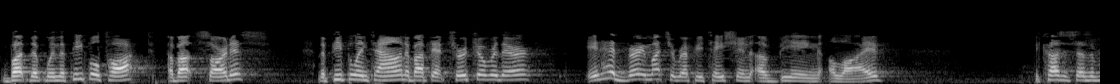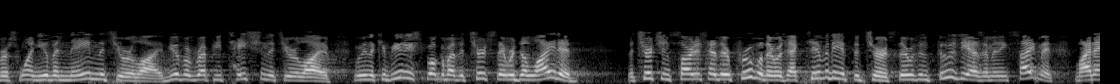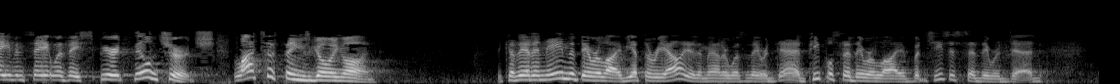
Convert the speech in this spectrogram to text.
But the, when the people talked about Sardis, the people in town about that church over there, it had very much a reputation of being alive. Because it says in verse 1, you have a name that you're alive. You have a reputation that you're alive. When the community spoke about the church, they were delighted. The church in Sardis had their approval. There was activity at the church. There was enthusiasm and excitement. Might I even say it was a spirit filled church? Lots of things going on. Because they had a name that they were alive. Yet the reality of the matter was they were dead. People said they were alive, but Jesus said they were dead.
